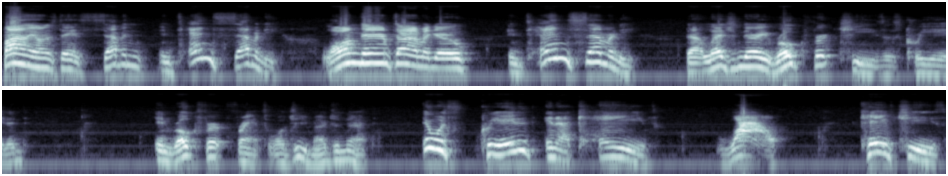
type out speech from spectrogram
Finally, on day in, seven, in 1070, long damn time ago, in 1070, that legendary Roquefort cheese is created in Roquefort, France. Well, gee, imagine that. It was created in a cave. Wow. Cave cheese.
